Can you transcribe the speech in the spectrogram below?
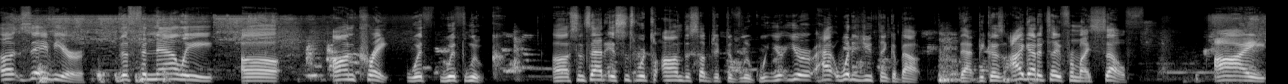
Uh, Xavier, the finale uh, on Crait with with Luke. Uh, since that is since we're t- on the subject of Luke, you're, you're how, what did you think about that? Because I got to tell you for myself, I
